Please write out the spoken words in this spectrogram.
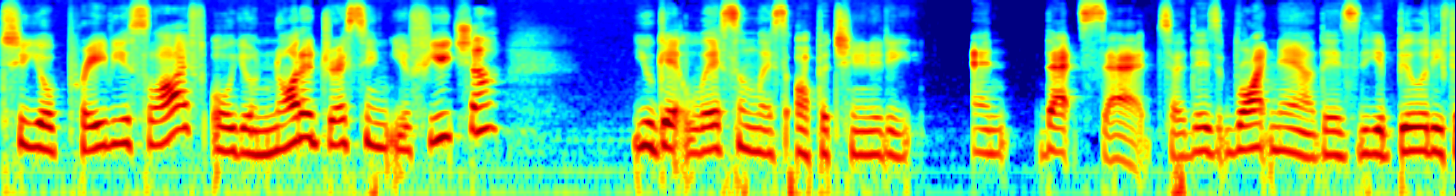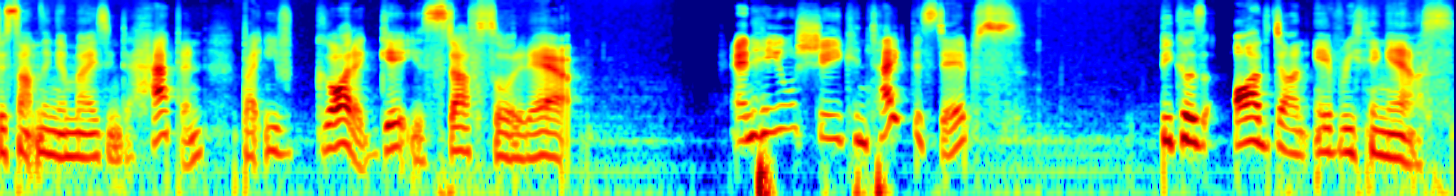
to your previous life or you're not addressing your future, you'll get less and less opportunity. And that's sad. So there's right now there's the ability for something amazing to happen, but you've got to get your stuff sorted out. And he or she can take the steps because I've done everything else.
